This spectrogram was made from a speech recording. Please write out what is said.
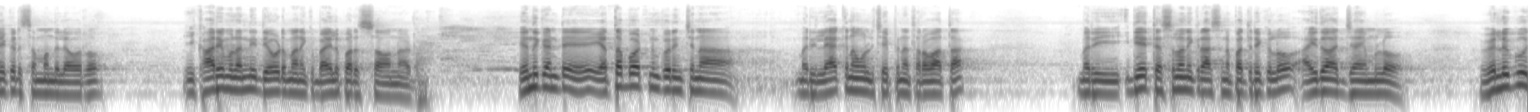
చీకటి సంబంధులు ఎవరో ఈ కార్యములన్నీ దేవుడు మనకి బయలుపరుస్తూ ఉన్నాడు. ఎందుకంటే ఎత్తబోటును గురించిన మరి లేఖనములు చెప్పిన తర్వాత మరి ఇదే తెశలోనికి రాసిన పత్రికలో ఐదో అధ్యాయంలో వెలుగు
